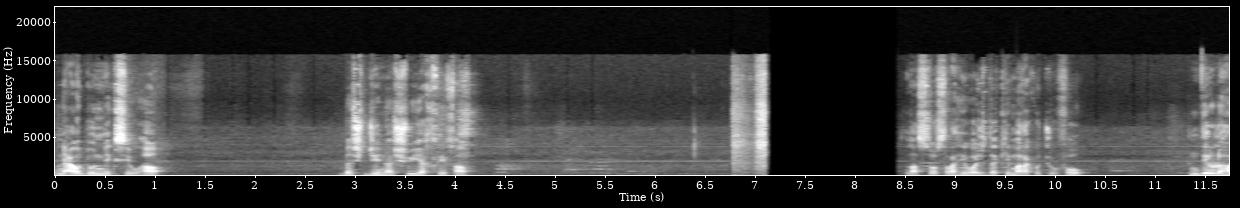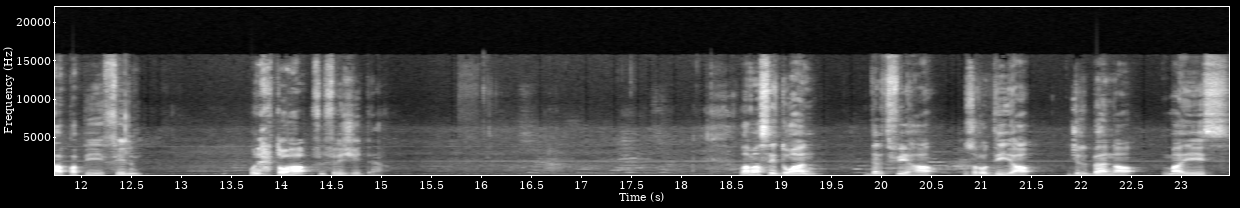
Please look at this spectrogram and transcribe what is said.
ونعاودو نميكسيوها باش تجينا شوية خفيفة. لاصوص راهي واجدة كيما راكم تشوفوا نديرو لها بابي فيلم ونحطوها في ال frigidaire la macédoine درت فيها زرودية جلبانة maïs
